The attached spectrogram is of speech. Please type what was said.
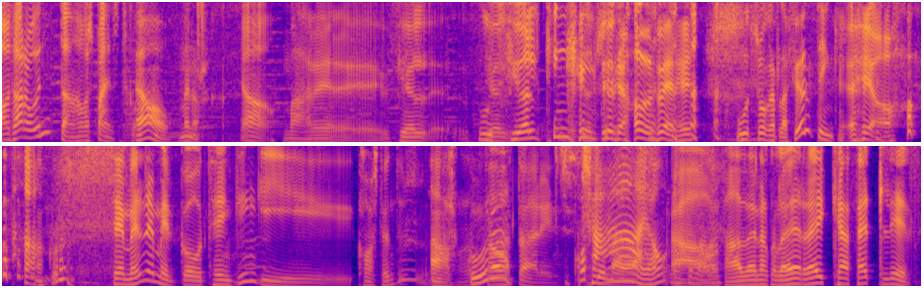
en það er á undan, það var spænst sko. Já, Já, Maður er eh, fjöl þú ert fjöltingdur Kengdur alveg Út svo kallar fjöldingi Já. Akkurat Sem er með góð tenging í kostendur náttúrulega. það er náttúrulega reykjafellið.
